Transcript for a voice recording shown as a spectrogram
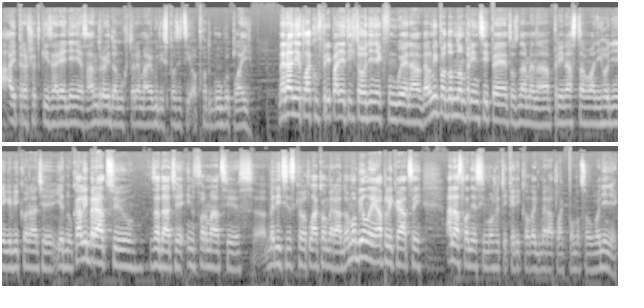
a aj pre všetky zariadenia s Androidom, ktoré majú k dispozícii obchod Google Play. Meranie tlaku v prípade týchto hodiniek funguje na veľmi podobnom princípe, to znamená pri nastavovaní hodiniek vykonáte jednu kalibráciu, zadáte informácie z medicínskeho tlakomera do mobilnej aplikácii a následne si môžete kedykoľvek merať tlak pomocou hodiniek.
